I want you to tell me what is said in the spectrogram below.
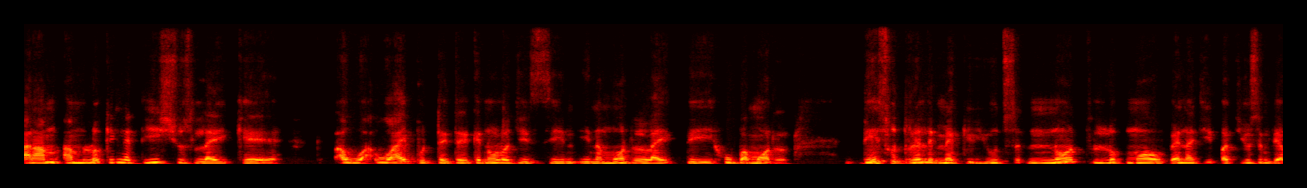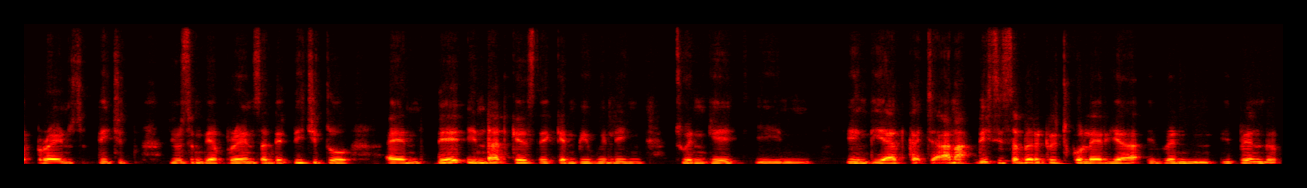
And I'm I'm looking at the issues like uh, why put the technologies in in a model like the Uber model. This would really make youths not look more of energy, but using their brains, digit, using their brains and the digital and they in that case they can be willing to engage in in the agriculture. And uh, this is a very critical area. Even even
